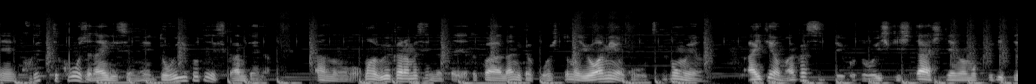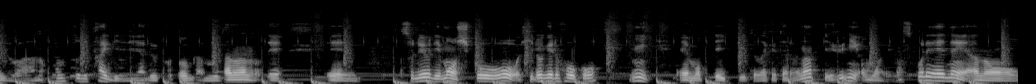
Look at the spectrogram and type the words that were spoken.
えー、これってこうじゃないですよね。どういうことですか？みたいな。あの、まあ、上から目線だったりだとか、何かこう人の弱みをこう突き込むような、相手を任すっていうことを意識した否定の目的っていうのは、あの、本当に会議でやることが無駄なので、えー、それよりも思考を広げる方向に、え持っていっていただけたらなっていうふうに思います。これね、あの、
